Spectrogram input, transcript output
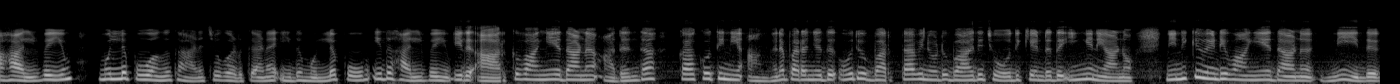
ആ ഹൽവയും മുല്ലപ്പൂവും അങ്ങ് കാണിച്ചു കൊടുക്കുകയാണ് ഇത് മുല്ലപ്പൂവും ഇത് ഹൽവയും. ഇത് ആർക്ക് വാങ്ങിയതാണ്? അതെന്താ കാക്കോത്തി നീ അങ്ങനെ പറഞ്ഞത്? ഒരു ഭർത്താവിനോട് ഭാര്യ ചോദിക്കേണ്ടത് ഇങ്ങനെയാണോ? നിനക്ക് വേണ്ടി വാങ്ങിയതാണ്. നീ ഇത്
